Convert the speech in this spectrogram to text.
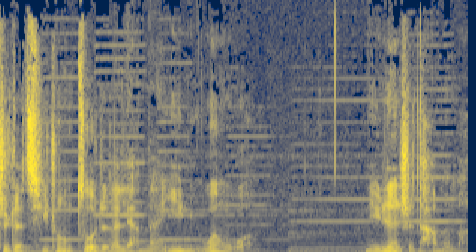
指着其中坐着的两男一女问我：“你认识他们吗？”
